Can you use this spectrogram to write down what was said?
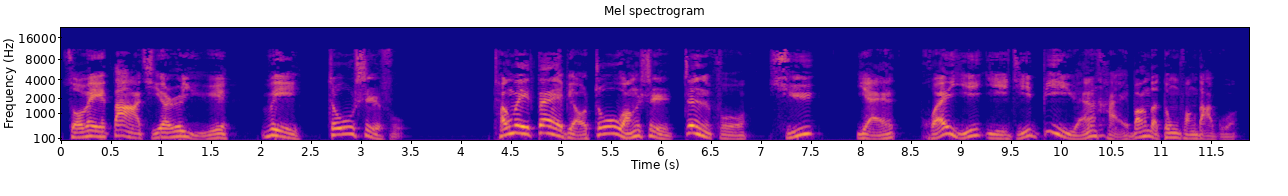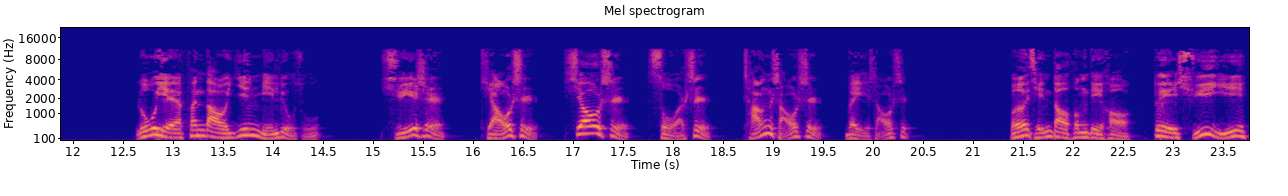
所谓大齐而语，为周氏府，成为代表周王室镇抚徐、兖、淮夷以及毕远海邦的东方大国。鲁也分到殷民六族：徐氏、条氏、萧氏、索氏、长勺氏、尾勺氏。伯禽到封地后，对徐夷、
